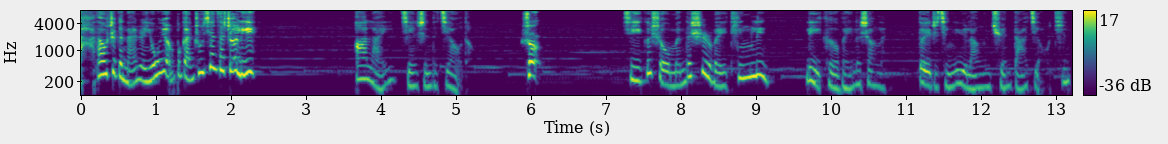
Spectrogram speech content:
打到这个男人永远不敢出现在这里！”阿来尖声的叫道。“是。”几个守门的侍卫听令，立刻围了上来，对着秦玉郎拳打脚踢。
